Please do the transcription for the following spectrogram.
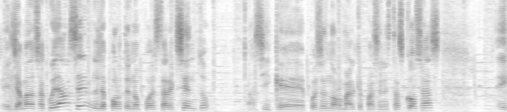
El llamado es a cuidarse, el deporte no puede estar exento, así que pues es normal que pasen estas cosas. Eh,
